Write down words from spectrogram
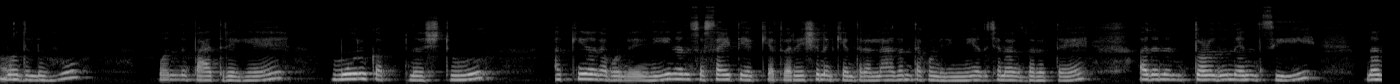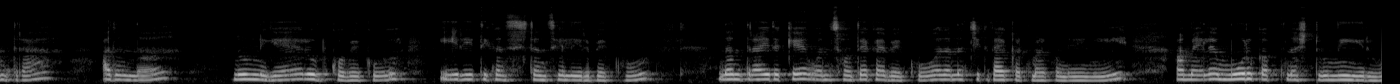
ಮೊದಲು ಒಂದು ಪಾತ್ರೆಗೆ ಮೂರು ಕಪ್ನಷ್ಟು ಅಕ್ಕಿನ ತಗೊಂಡಿದ್ದೀನಿ. ನಾನು ಸೊಸೈಟಿ ಅಕ್ಕಿ ಅಥವಾ ರೇಷನ್ ಅಕ್ಕಿ ಅಂತಾರಲ್ಲ, ಅದನ್ನು ತಗೊಂಡಿದ್ದೀನಿ. ಅದು ಚೆನ್ನಾಗಿ ಬರುತ್ತೆ. ಅದನ್ನು ತೊಳೆದು ನೆನೆಸಿ ನಂತರ ಅದನ್ನು ನುಣ್ಣಗೆ ರುಬ್ಕೋಬೇಕು. ಈ ರೀತಿ ಕನ್ಸಿಸ್ಟೆನ್ಸಿಯಲ್ಲಿ ಇರಬೇಕು. ನಂತರ ಇದಕ್ಕೆ ಒಂದು ಸೌತೆಕಾಯಿ ಬೇಕು. ಅದನ್ನು ಚಿಕ್ಕದಾಗಿ ಕಟ್ ಮಾಡ್ಕೊಂಡಿದ್ದೀನಿ ಆಮೇಲೆ ಮೂರು ಕಪ್ನಷ್ಟು ನೀರು.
